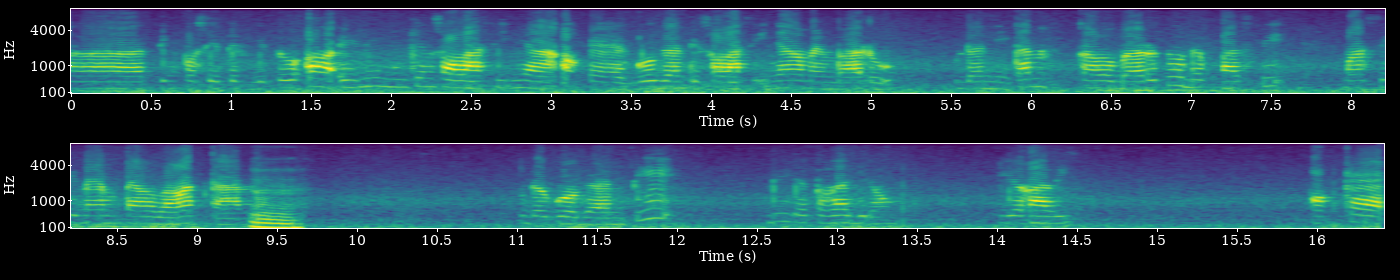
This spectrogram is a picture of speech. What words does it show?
eh, think positif gitu. Oh ini mungkin solasinya. Oke gue ganti solasinya sama yang baru. Udah nih kan kalau baru tuh udah pasti masih nempel banget kan. Hmm udah gue ganti dia jatuh lagi dong. Tiga kali. Oke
